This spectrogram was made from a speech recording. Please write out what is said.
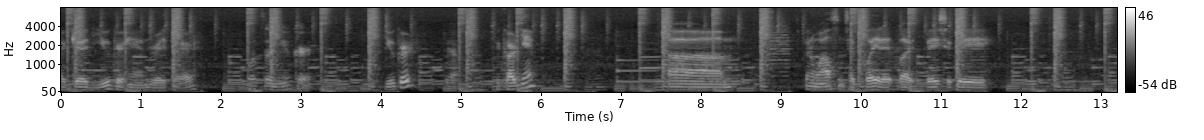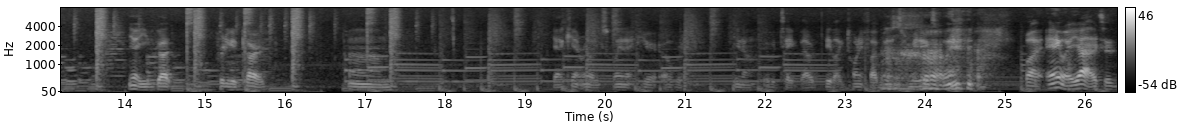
a good euchre hand right there. What's a euchre? Euchre, Yeah. the card game. Um, it's been a while since I played it, but basically, yeah, you've got pretty good cards. Um, yeah, I can't really explain it here over. You know, it would take that would be like 25 minutes for me to explain. but anyway, yeah, it's a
